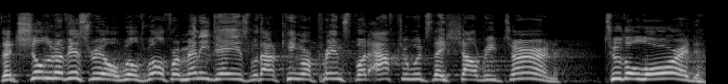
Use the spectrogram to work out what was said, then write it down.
the children of Israel will dwell for many days without king or prince, but afterwards they shall return to the Lord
